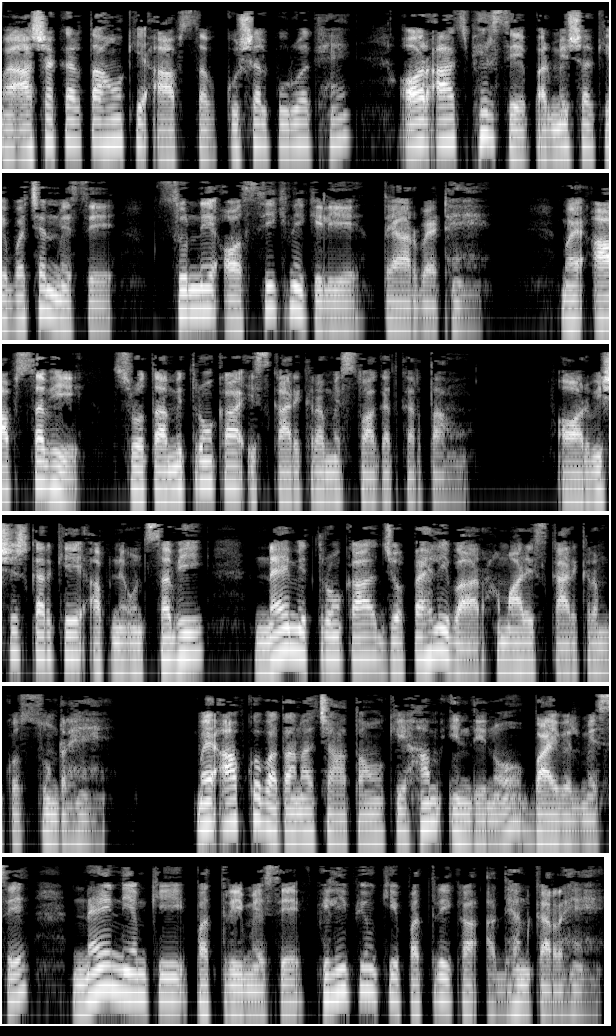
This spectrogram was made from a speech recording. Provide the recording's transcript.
मैं आशा करता हूँ कि आप सब कुशल पूर्वक हैं और आज फिर से परमेश्वर के वचन में से सुनने और सीखने के लिए तैयार बैठे हैं। मैं आप सभी श्रोता मित्रों का इस कार्यक्रम में स्वागत करता हूँ और विशेष करके अपने उन सभी नए मित्रों का जो पहली बार हमारे इस कार्यक्रम को सुन रहे हैं। मैं आपको बताना चाहता हूँ कि हम इन दिनों बाइबल में से नए नियम की पत्री में से फिलिपियों की पत्री का अध्ययन कर रहे हैं।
